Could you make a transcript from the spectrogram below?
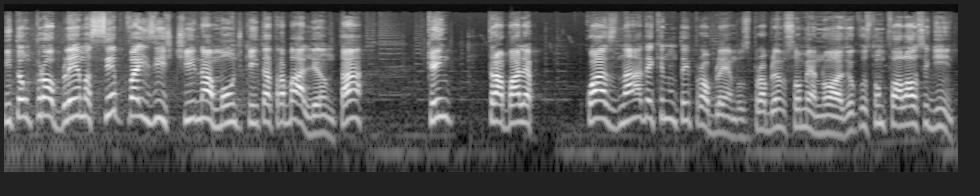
Então, problema sempre vai existir na mão de quem está trabalhando, tá? Quem trabalha quase nada é que não tem problema, os problemas são menores. Eu costumo falar o seguinte,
